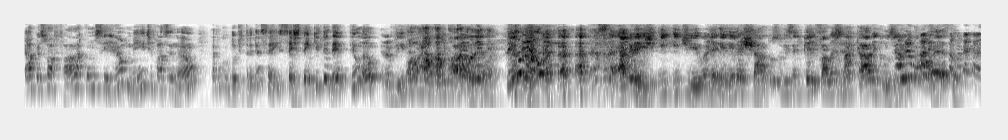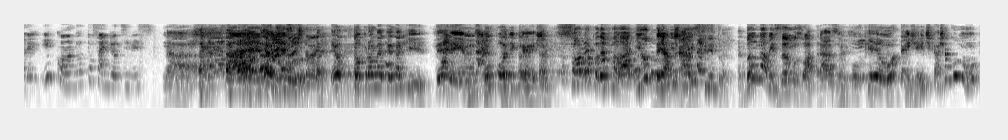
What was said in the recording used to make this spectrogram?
É. A pessoa fala como se realmente falasse, não, é porque eu dou de 36, vocês têm que entender, tem ou não. Ele vive Ó, uma realidade ó, paralela. Tem ou não. É sério. Acredite, e, e Diego, ele, ele, ele é chato o suficiente porque ele fala isso na cara, inclusive, Só ele eu tá falei, só correto. pra ver a cara dele. E quando tá saindo de outro serviço? Ah, Ah, é, tem essa história. eu tô prometendo aqui, teremos um podcast só pra poder falar. E o tema está escrito. Banalizamos o atraso, porque tem gente que acha comum.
